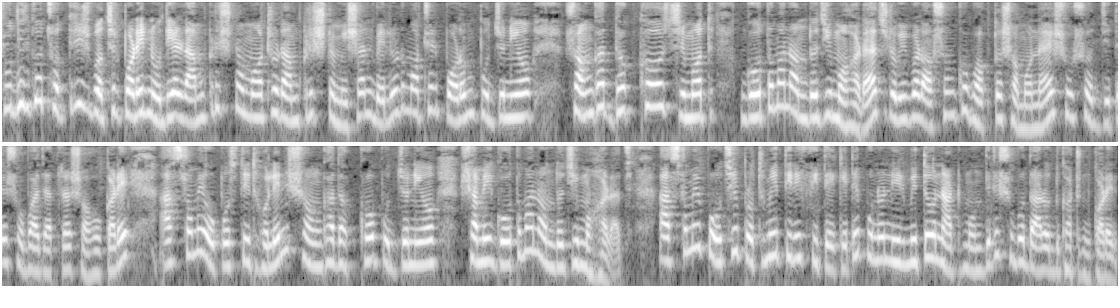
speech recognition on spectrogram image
সুদীর্ঘ ছত্রিশ বছর পরে নদিয়ার রামকৃষ্ণ মঠ ও রামকৃষ্ণ মিশন বেলুর মঠের পরম পূজনীয় সংঘাধ্যক্ষ শ্রীমৎ গৌতমানন্দজি মহারাজ রবিবার অসংখ্য ভক্ত সমন্বয়ে সুসজ্জিত শোভাযাত্রা সহকারে আশ্রমে উপস্থিত হলেন সংঘাধ্যক্ষ পূজনীয় স্বামী গৌতমানন্দজি মহারাজ। আশ্রমে পৌঁছে প্রথমে তিনি ফিতে কেটে পুনর্নির্মিত নাট মন্দিরে শুভ দ্বার উদ্ঘাটন করেন।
